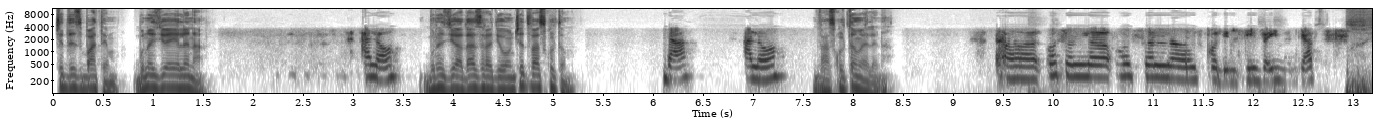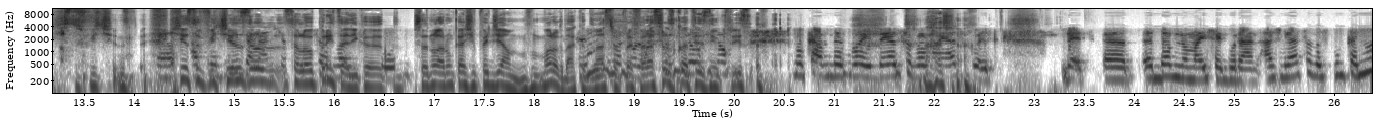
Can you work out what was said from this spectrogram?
Ce dezbatem? Bună ziua, Elena! Alo? Bună ziua, dați radio încet, vă ascultăm. Da? Alo? Vă ascultăm, Elena. Uh, o să-l, o să-l uh, scot din priză imediat. E suficient, Uh, e a suficient trebuit de la să-l, început să-l să opriți, vă adică spun. să nu-l aruncați și pe geam. Mă rog, dacă dumneavoastră Nu, nu, preferați să-l nu, scoateți nu, din nu. priză. Nu că am nevoie de el să vă mai ascult. Deci, uh, domnul Maiseguran, aș vrea să vă spun că nu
